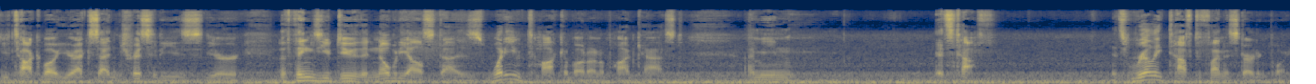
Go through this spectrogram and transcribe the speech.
you talk about your eccentricities, your the things you do that nobody else does. What do you talk about on a podcast? I mean, it's tough. It's really tough to find a starting point.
